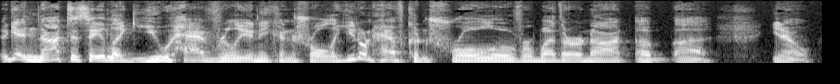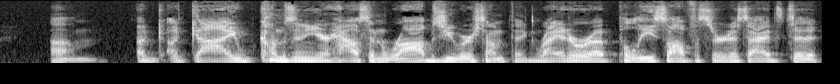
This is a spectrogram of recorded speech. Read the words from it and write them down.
again not to say like you have really any control like you don't have control over whether or not a uh, you know um a, a guy comes into your house and robs you or something right or a police officer decides to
